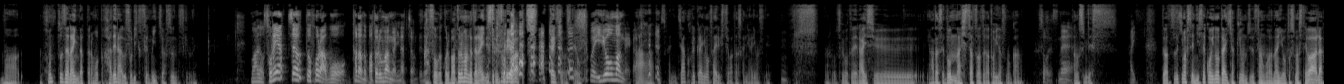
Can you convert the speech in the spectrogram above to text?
まあ、本当じゃないんだったらもっと派手な嘘理屈でもいい気はするんですけどね。まあでも、それやっちゃうと、ほら、もう、ただのバトル漫画になっちゃうんでねあ、。そうか、これバトル漫画じゃないんですね。それは、しっかりしてましたよ。これ医療漫画やから。ああ、確かに。じゃあ、これくらいに抑える必要は確かにありますね。うんなるほど。ということで、来週、果たしてどんな必殺技が飛び出すのか、そうですね。楽しみです。はい。では続きまして、ニセ恋の第143話内容としましては、ラッ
